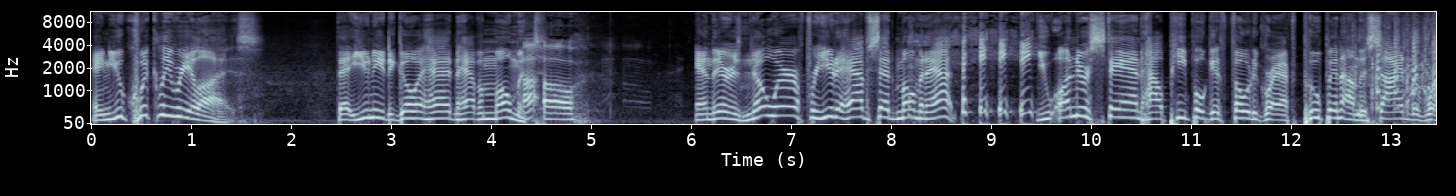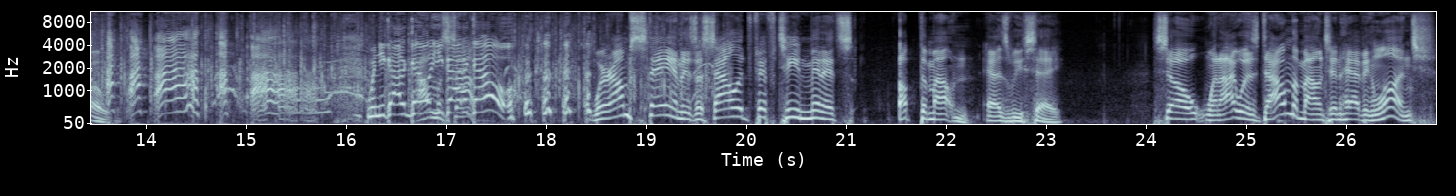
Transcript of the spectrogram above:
and you quickly realize that you need to go ahead and have a moment Uh oh. and there is nowhere for you to have said moment at, you understand how people get photographed pooping on the side of the road. When you gotta go, I'm you gotta go. Where I'm staying is a solid 15 minutes up the mountain, as we say. So when I was down the mountain having lunch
